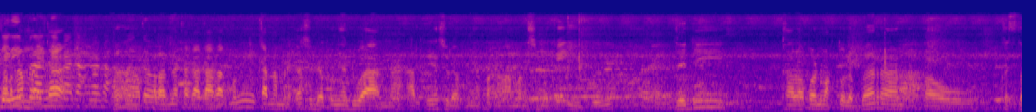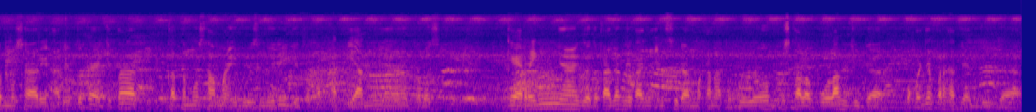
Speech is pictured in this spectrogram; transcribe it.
Jadi Karena mereka- kakak-kakakmu Heeh, itu. perannya kakak-kakakku ini karena mereka sudah punya dua anak, artinya sudah punya pengalaman sebagai ibu. Jadi kalaupun waktu lebaran atau ketemu sehari-hari itu kayak kita ketemu sama ibu sendiri gitu, perhatiannya, terus caringnya gitu. Kadang ditanyain sudah makan atau belum, terus kalau pulang juga pokoknya perhatian juga.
